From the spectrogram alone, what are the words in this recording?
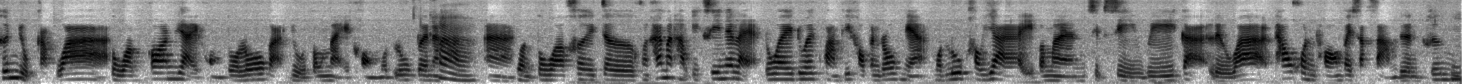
ขึ้นอยู่กับว่าตัวก้อนใหญ่ของตัวโรคอะอยู่ตรงไหนของมดลูกด้วยนะคะค่ะอ่าส่วนตัวเคยเจอคนไข้มาทำอีกซี่นี่ยแหละด้วยด้วยความที่เขาเป็นโรคเนี้ยมดลูกเขาใหญ่ประมาณ 14วีกอะหรือว่าเท่าคนท้องไปสัก 3 เดือนครึ่งอื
